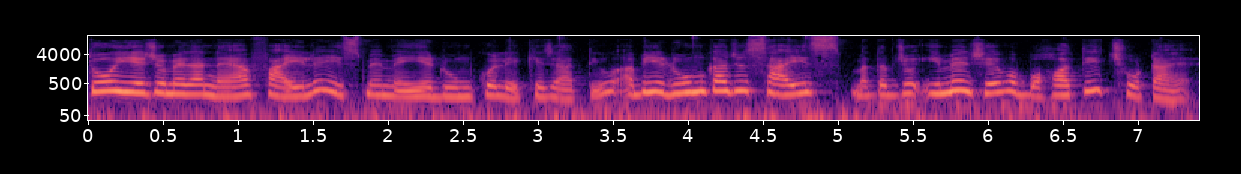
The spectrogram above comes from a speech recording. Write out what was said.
तो ये जो मेरा नया फ़ाइल है, इसमें मैं ये रूम को लेके जाती हूँ। अब ये रूम का जो साइज़ मतलब जो इमेज है, वो बहुत ही छोटा है।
